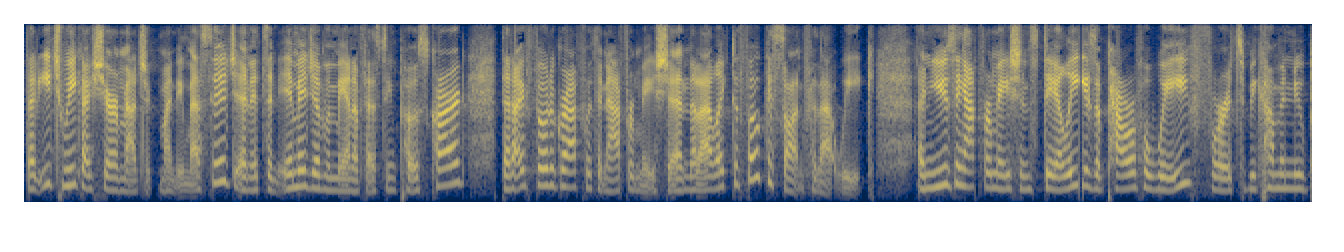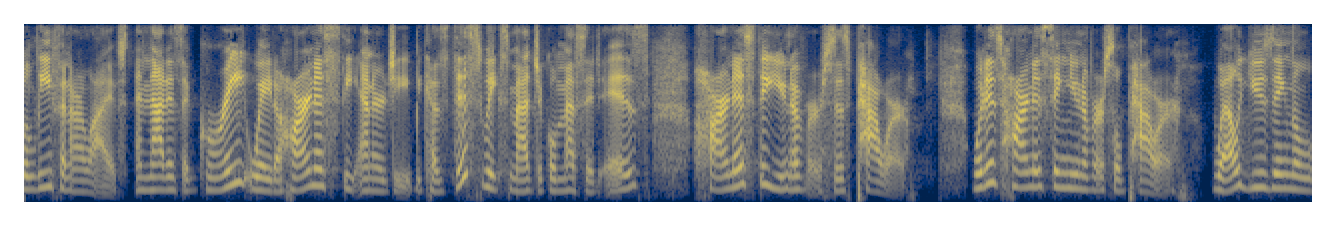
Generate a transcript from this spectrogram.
that each week I share a Magic Monday message, and it's an image of a manifesting postcard that I photograph with an affirmation that I like to focus on for that week. And using affirmations daily is a powerful way for it to become a new belief in our lives. And that is a great way to harness the energy because this week's magical message is harness the universe's power. What is harnessing universal power? Well, using the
